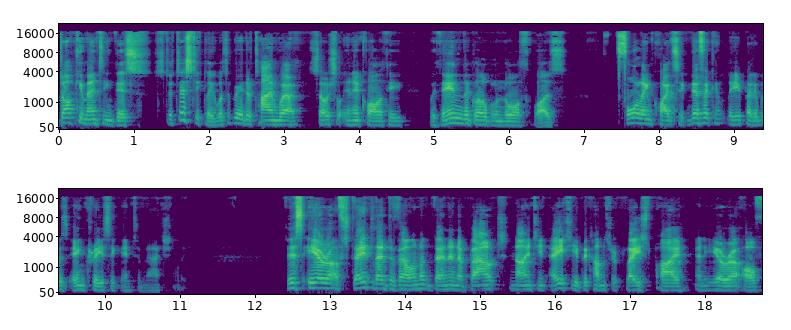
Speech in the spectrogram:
documenting this statistically, was a period of time where social inequality within the global north was falling quite significantly, but it was increasing internationally. This era of state led development then in about 1980 becomes replaced by an era of,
